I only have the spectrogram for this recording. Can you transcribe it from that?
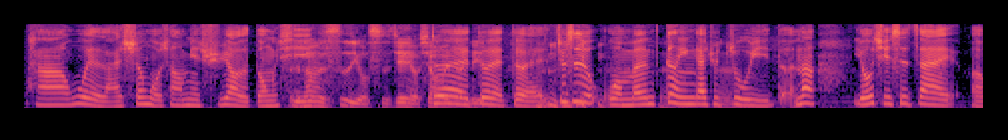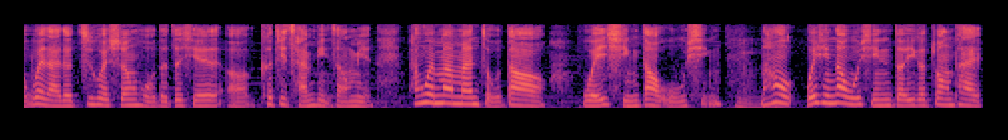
他未来生活上面需要的东西，他们是有时间有消费能力对对对，就是我们更应该去 注意的。那尤其是在呃未来的智慧生活的这些呃科技产品上面，它会慢慢走到微型到无形，嗯、然后微型到无形的一个状态，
